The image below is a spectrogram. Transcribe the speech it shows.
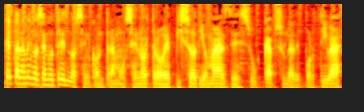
¿Qué tal amigos de Nutrit? Nos encontramos en otro episodio más de su cápsula deportiva.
